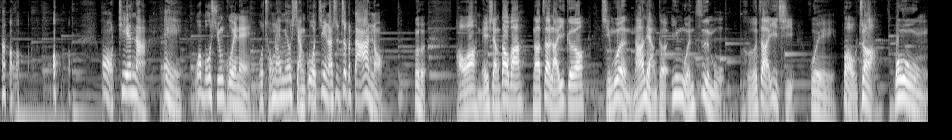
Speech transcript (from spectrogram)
哈 哈，哦哦天哪，哎，我没想过呢，我从来没有想过，竟然是这个答案哦。呵呵，好啊，没想到吧？那再来一个哦，请问哪两个英文字母合在一起会爆炸？嘣！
